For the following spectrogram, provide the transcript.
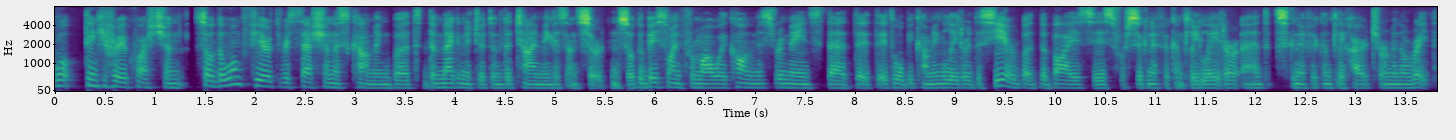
Well, thank you for your question. So, the long feared recession is coming, but the magnitude and the timing is uncertain. So, the baseline from our economists remains that it, it, will be coming later this year, but the bias is for significantly later and significantly higher terminal rate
